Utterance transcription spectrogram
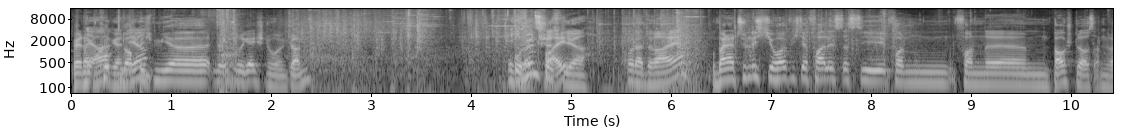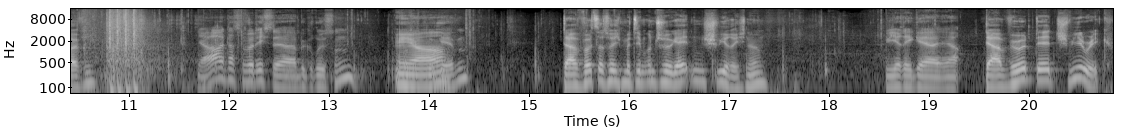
Werde dann Ja, gucken, ob ich mir eine Interrogation holen kann. Ich Oder wünsche zwei. es dir. Oder drei. Wobei natürlich hier häufig der Fall ist, dass die von, von ähm, Baustelle aus angreifen. Ja, das würde ich sehr begrüßen. Ja. ich. Da wird es natürlich mit dem Interrogaten schwierig, ne? Schwieriger, ja. Da wird es schwierig.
